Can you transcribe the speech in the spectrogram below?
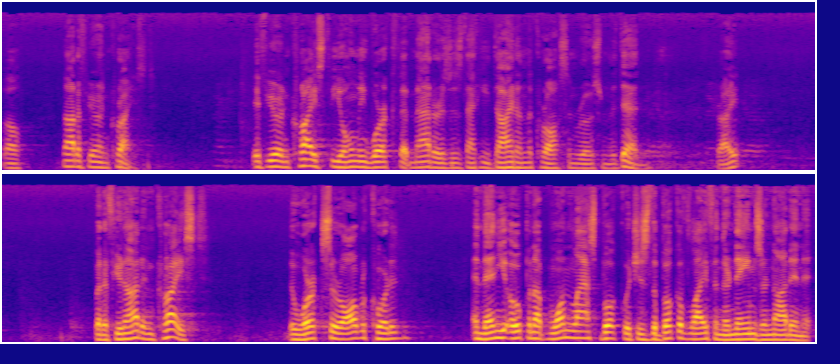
Well, not if you're in Christ if you're in Christ, the only work that matters is that he died on the cross and rose from the dead, right? But if you're not in Christ, the works are all recorded, and then you open up one last book, which is the book of life, and their names are not in it.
